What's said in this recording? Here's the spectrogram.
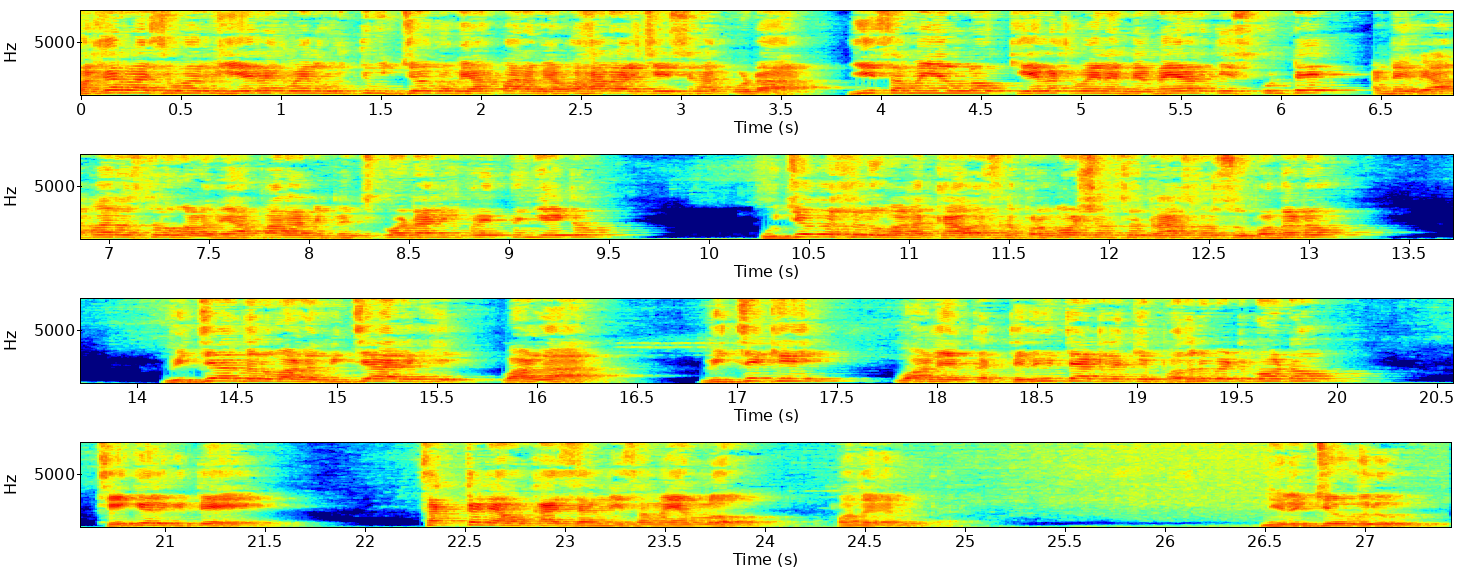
మకర రాశి వారు ఏ రకమైన వృత్తి ఉద్యోగ వ్యాపార వ్యవహారాలు చేసినా కూడా ఈ సమయంలో కీలకమైన నిర్ణయాలు తీసుకుంటే అంటే వ్యాపారస్తులు వాళ్ళ వ్యాపారాన్ని పెంచుకోవడానికి ప్రయత్నం చేయటం ఉద్యోగస్తులు వాళ్ళకి కావాల్సిన ప్రమోషన్స్ ట్రాన్స్ఫర్స్ పొందడం విద్యార్థులు వాళ్ళ విద్యకి వాళ్ళ విద్యకి వాళ్ళ యొక్క తెలివితేటలకి పదును పెట్టుకోవడం చేయగలిగితే చక్కటి అవకాశాన్ని సమయంలో పొందగలుగుతారు. నిరుద్యోగులు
